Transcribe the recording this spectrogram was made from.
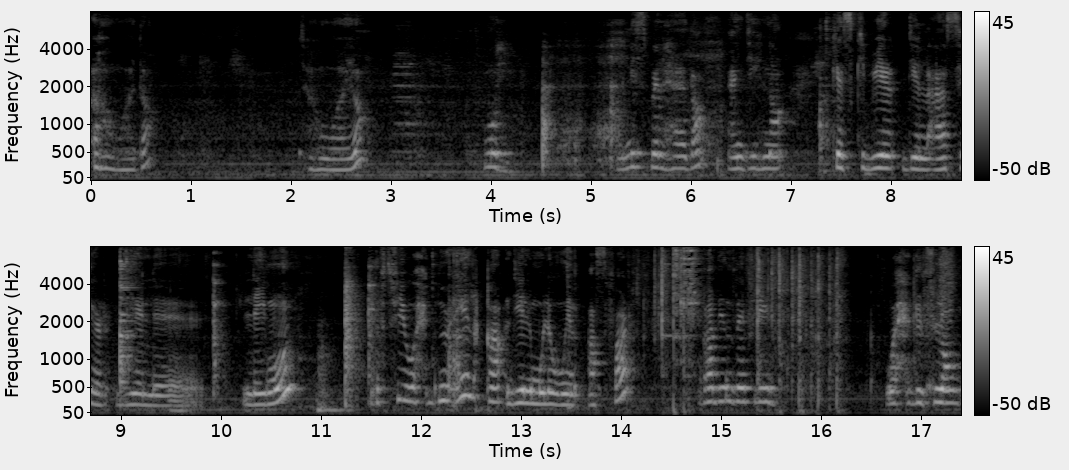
هو هذا. حتى هويا مهم بالنسبة لهذا عندي هنا كاس كبير ديال العصير ديال الليمون. ضفت فيه واحد معلقة ديال الملون الاصفر غادي نضيف ليه واحد الفلون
